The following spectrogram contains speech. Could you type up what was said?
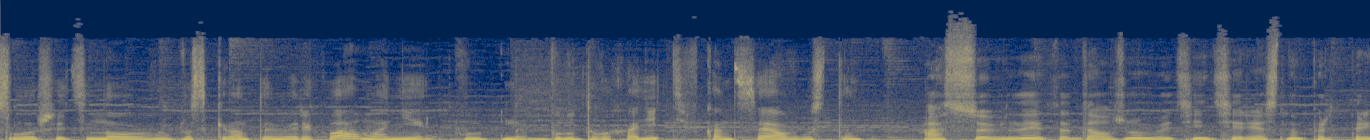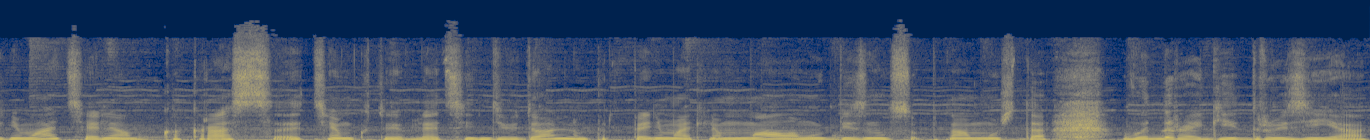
слушайте новые выпуски «Анатомии рекламы». Они будут, будут выходить в конце августа. Особенно это должно быть интересно предпринимателям, как раз тем, кто является индивидуальным предпринимателем, малому бизнесу, потому что вы, дорогие друзья,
